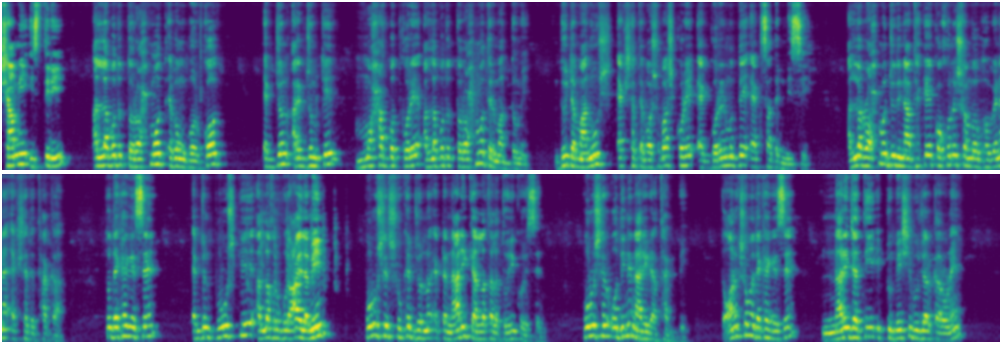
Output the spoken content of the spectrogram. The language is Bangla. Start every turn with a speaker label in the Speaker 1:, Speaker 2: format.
Speaker 1: স্বামী, স্ত্রী আল্লাহ প্রদত্ত রহমত এবং বরকত একজন আরেকজনকে মহাব্বত করে আল্লাহ প্রদত্ত রহমতের মাধ্যমে। দুইটা মানুষ একসাথে বসবাস করে এক ঘরের মধ্যে, এক ছাদের নিচে। আল্লাহর রহমত যদি না থাকে, কখনোই সম্ভব হবে না একসাথে থাকা। তো দেখা গেছে, একজন পুরুষকে আল্লাহ রবুল আলমিন পুরুষের সুখের জন্য একটা নারীকে আল্লাহ তালা তৈরি করেছেন। পুরুষের অধীনে নারীরা থাকবে। তো অনেক সময় দেখা গেছে, নারী জাতি একটু বেশি বোঝার কারণে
